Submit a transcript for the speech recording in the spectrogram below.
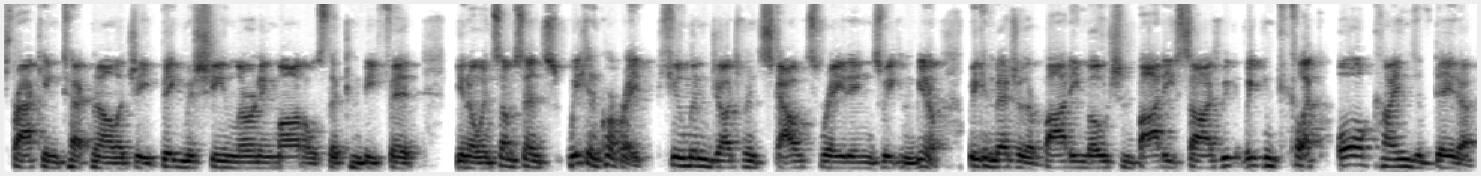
tracking technology, big machine learning models that can be fit. You know, in some sense, we can incorporate human judgment, scouts ratings. We can, you know, we can measure their body motion, body size. We, we can collect all kinds of data.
